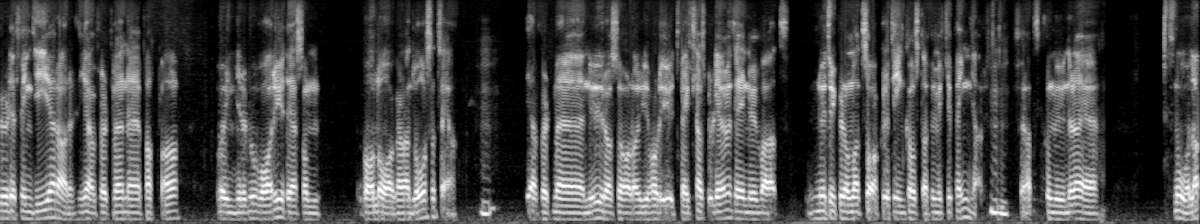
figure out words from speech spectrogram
hur det fungerar jämfört med när pappa var yngre. Då var det ju det som var lagarna då så att säga. Mm. Jämfört med nu då så har det, har det utvecklats. Problemet är nu bara att nu tycker de att saker och ting kostar för mycket pengar Mm. för att kommunerna är snåla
